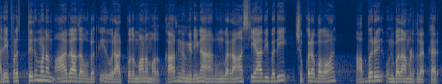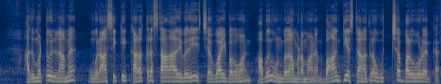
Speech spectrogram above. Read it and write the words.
அதே போல் திருமணம் ஆகாதவங்களுக்கு இது ஒரு அற்புதமான மாதம். காரணம் கேட்டிங்கன்னா உங்கள் ராசியாதிபதி சுக்கிர பகவான் அவர் ஒன்பதாம் இடத்துல இருக்கார். அது மட்டும் இல்லாமல் உங்கள் ராசிக்கு களத்திர ஸ்தானாதிபதி செவ்வாய் பகவான் அவர் ஒன்பதாம் இடமான பாக்கியஸ்தானத்தில் உச்ச பலவோடு இருக்கார்.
